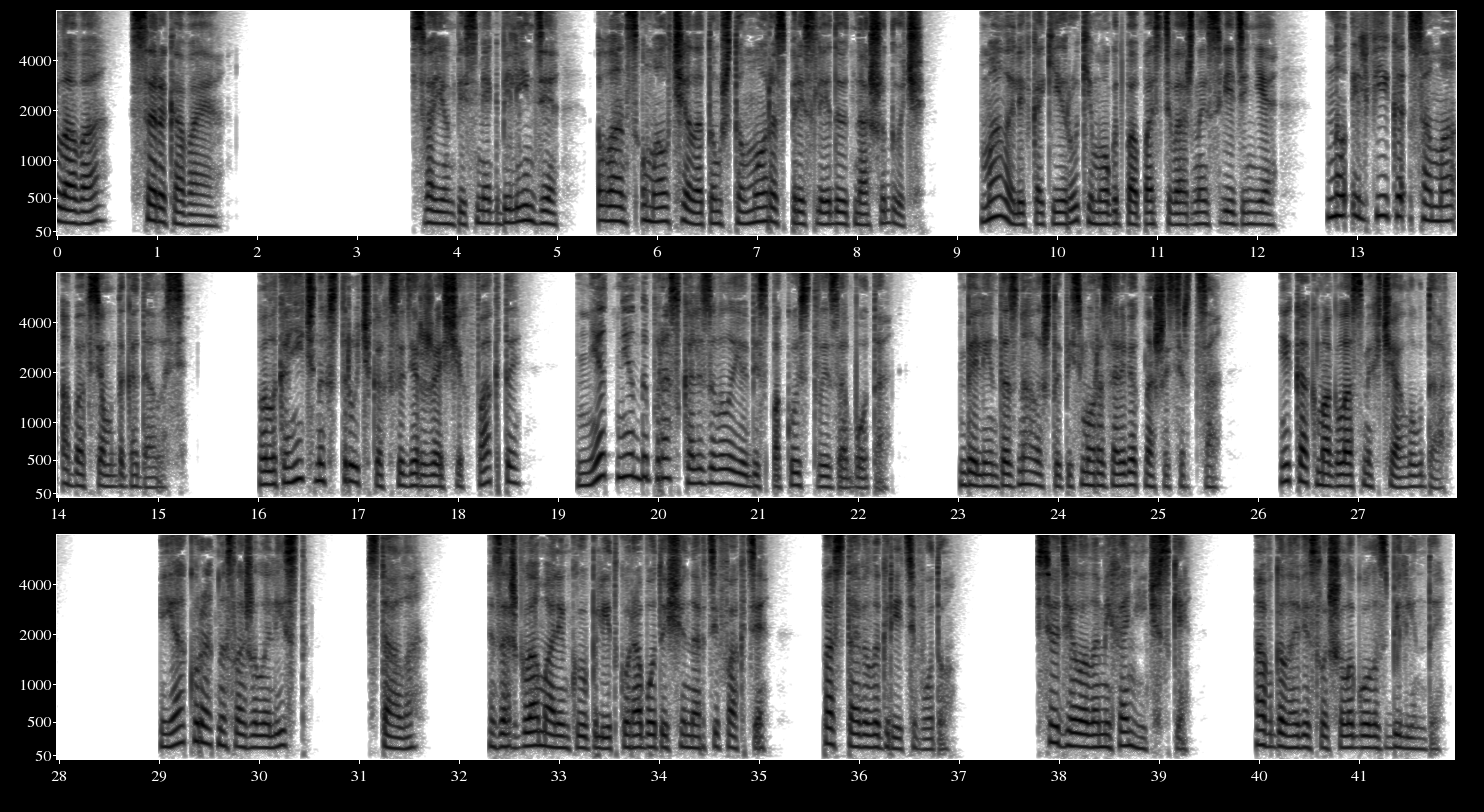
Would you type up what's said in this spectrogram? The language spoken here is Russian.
Глава сороковая. В своем письме к Белинде Ланс умолчал о том, что Морос преследует нашу дочь. Мало ли в какие руки могут попасть важные сведения, но эльфийка сама обо всем догадалась. В лаконичных строчках, содержащих факты, нет-нет да проскальзывало ее беспокойство и забота. Белинда знала, что письмо разорвет наши сердца, и как могла смягчала удар. Я аккуратно сложила лист, встала, зажгла маленькую плитку, работающую на артефакте, поставила греть воду. Все делала механически, а в голове слышала голос Белинды.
